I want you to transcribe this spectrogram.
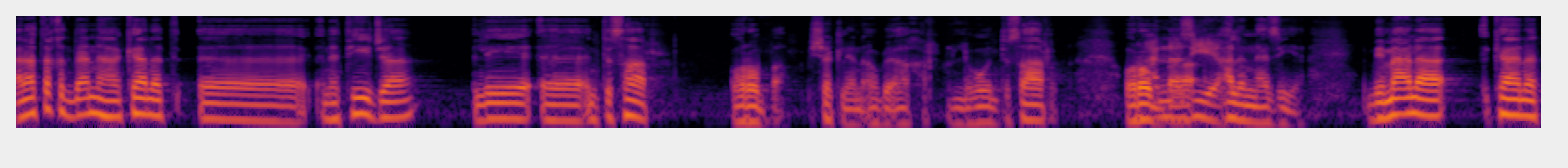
أنا أعتقد بأنها كانت آه، نتيجة لانتصار أوروبا بشكل أو بآخر اللي هو انتصار أوروبا على النازية. على النازية بمعنى كانت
